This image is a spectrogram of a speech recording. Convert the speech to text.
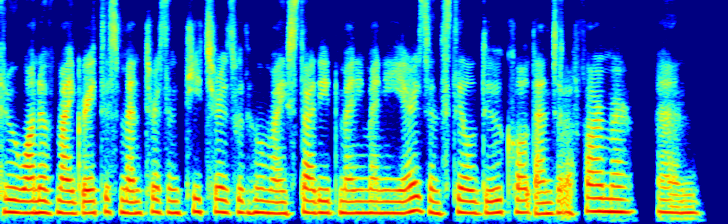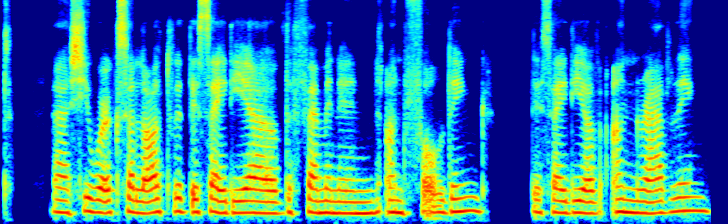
through one of my greatest mentors and teachers with whom I studied many, many years and still do, called Angela Farmer. And uh, she works a lot with this idea of the feminine unfolding, this idea of unraveling,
